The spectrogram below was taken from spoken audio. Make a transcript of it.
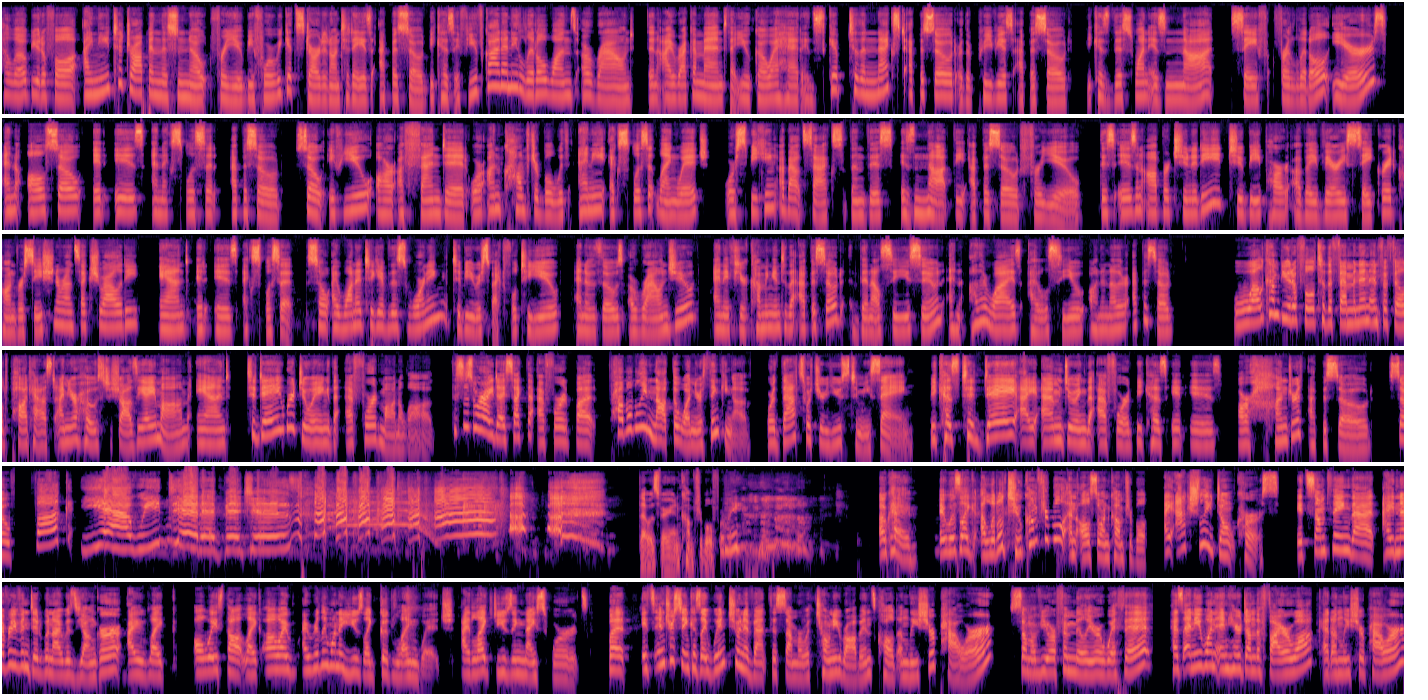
Hello, beautiful. I need to drop in this note for you before we get started on today's episode because if you've got any little ones around, then I recommend that you go ahead and skip to the next episode or the previous episode because this one is not safe for little ears. And also, it is an explicit episode. So if you are offended or uncomfortable with any explicit language, or speaking about sex, then this is not the episode for you. This is an opportunity to be part of a very sacred conversation around sexuality and it is explicit. So I wanted to give this warning to be respectful to you and of those around you. And if you're coming into the episode, then I'll see you soon. And otherwise, I will see you on another episode. Welcome, beautiful, to the Feminine and Fulfilled podcast. I'm your host, Shazia Imam, and Today, we're doing the F word monologue. This is where I dissect the F word, but probably not the one you're thinking of, or that's what you're used to me saying. Because today I am doing the F word because it is our 100th episode. So fuck yeah, we did it, bitches. that was very uncomfortable for me. Okay, it was like a little too comfortable and also uncomfortable. I actually don't curse. It's something that I never even did when I was younger. I like always thought like, oh, I, I really want to use like good language. I liked using nice words. But it's interesting because I went to an event this summer with Tony Robbins called Unleash Your Power. Some of you are familiar with it. Has anyone in here done the fire walk at Unleash Your Power?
